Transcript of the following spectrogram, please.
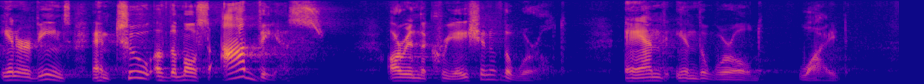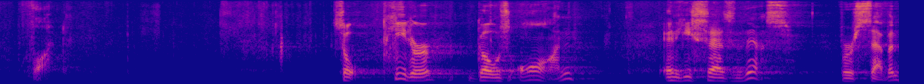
intervenes, and two of the most obvious are in the creation of the world and in the worldwide flood. So Peter goes on and he says this, verse 7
